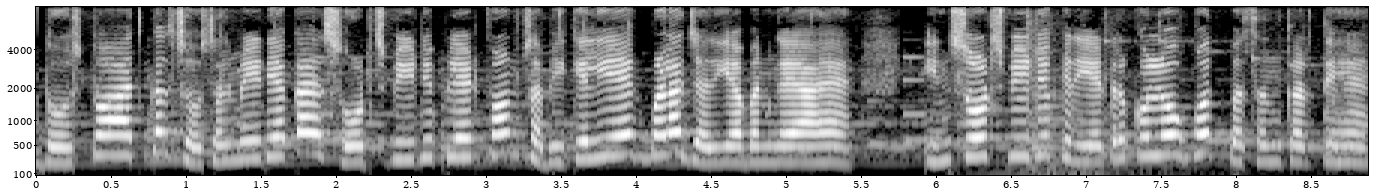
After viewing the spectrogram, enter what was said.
दोस्तों, आजकल सोशल मीडिया का शॉर्ट्स वीडियो प्लेटफॉर्म सभी के लिए एक बड़ा ज़रिया बन गया है। इन शॉर्ट्स वीडियो क्रिएटर को लोग बहुत पसंद करते हैं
